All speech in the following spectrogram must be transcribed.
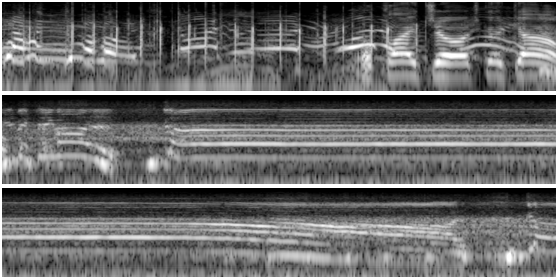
Well done, George! Well played, George. Good goal. ¡Mete gol! ¡Gol! ¡Gol!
